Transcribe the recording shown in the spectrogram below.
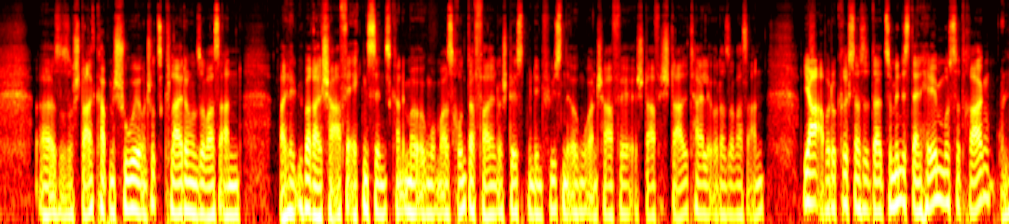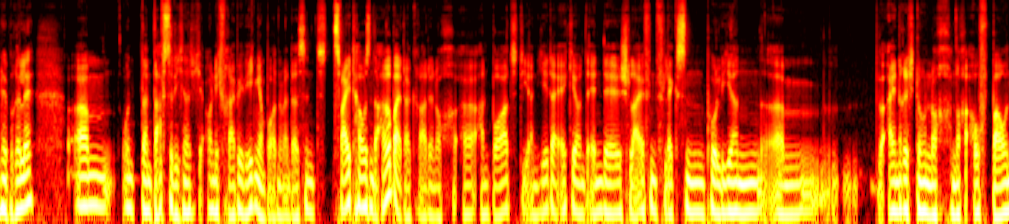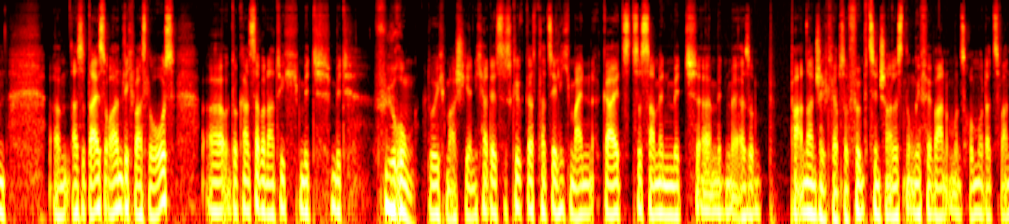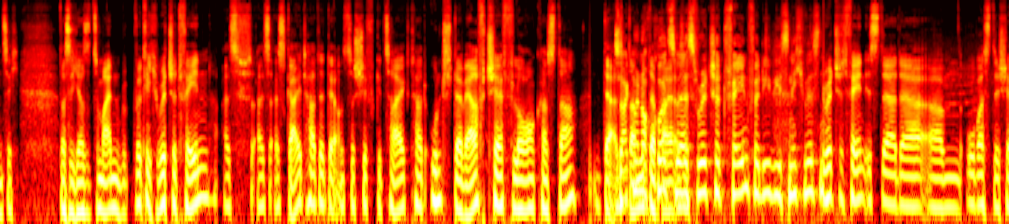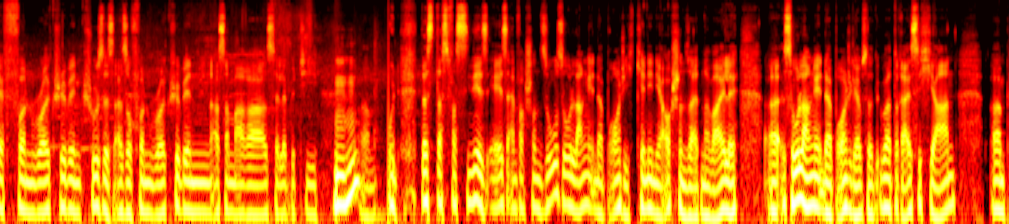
äh, also so Stahlkappenschuhe und Schutzkleidung und sowas an weil halt überall scharfe Ecken sind. Es kann immer irgendwo was runterfallen. Da stößt mit den Füßen irgendwo an scharfe, scharfe Stahlteile oder sowas an. Ja, aber du kriegst also da zumindest deinen Helm musst du tragen und eine Brille. Ähm, und dann darfst du dich natürlich auch nicht frei bewegen an Bord. Weil da sind 2000 Arbeiter gerade noch äh, an Bord, die an jeder Ecke und Ende schleifen, flexen, polieren, ähm, Einrichtungen noch, noch aufbauen. Ähm, also da ist ordentlich was los. Äh, und du kannst aber natürlich mit, mit Führung durchmarschieren. Ich hatte jetzt das Glück, dass tatsächlich mein Guide zusammen mit, äh, mit also paar anderen, ich glaube so 15 Journalisten ungefähr waren um uns rum oder 20, dass ich also zum einen wirklich Richard Fain als, als, als Guide hatte, der uns das Schiff gezeigt hat und der Werftchef Laurent Castin. Der also Sag mal noch kurz, wer ist Richard Fain, für die, die es nicht wissen? Richard Fain ist der, der ähm, oberste Chef von Royal Caribbean Cruises, also von Royal Caribbean, Asamara, Celebrity. Mhm. Ähm, und das, das Faszinierende ist, er ist einfach schon so, so lange in der Branche, ich kenne ihn ja auch schon seit einer Weile, äh, so lange in der Branche, ich glaube seit über 30 Jahren, ähm,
